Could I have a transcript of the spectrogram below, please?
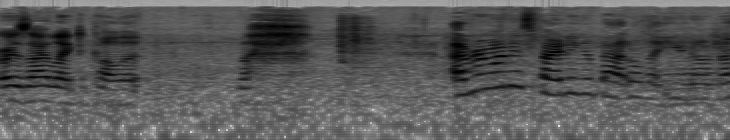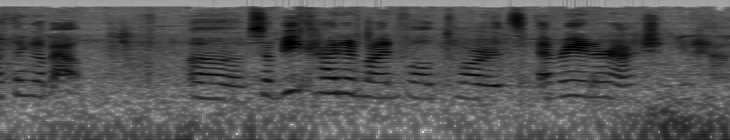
or as I like to call it, Everyone is fighting a battle that you know nothing about. Um, so be kind and mindful towards every interaction you have.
